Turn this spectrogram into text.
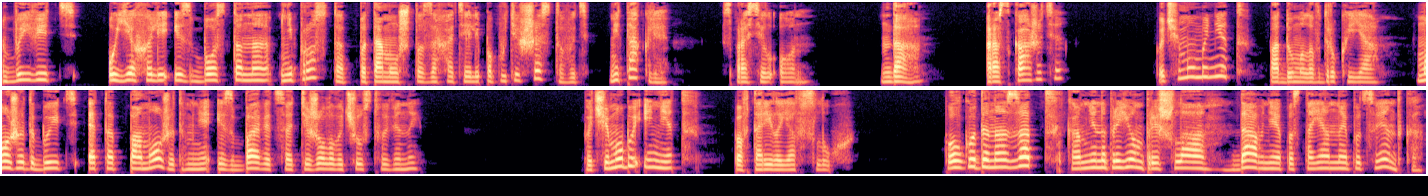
Вы ведь уехали из Бостона не просто потому, что захотели попутешествовать, не так ли? — спросил он. «Да. Расскажете?» «Почему бы нет?» — подумала вдруг я. «Может быть, это поможет мне избавиться от тяжелого чувства вины?» «Почему бы и нет?» — повторила я вслух. Полгода назад ко мне на прием пришла давняя постоянная пациентка,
